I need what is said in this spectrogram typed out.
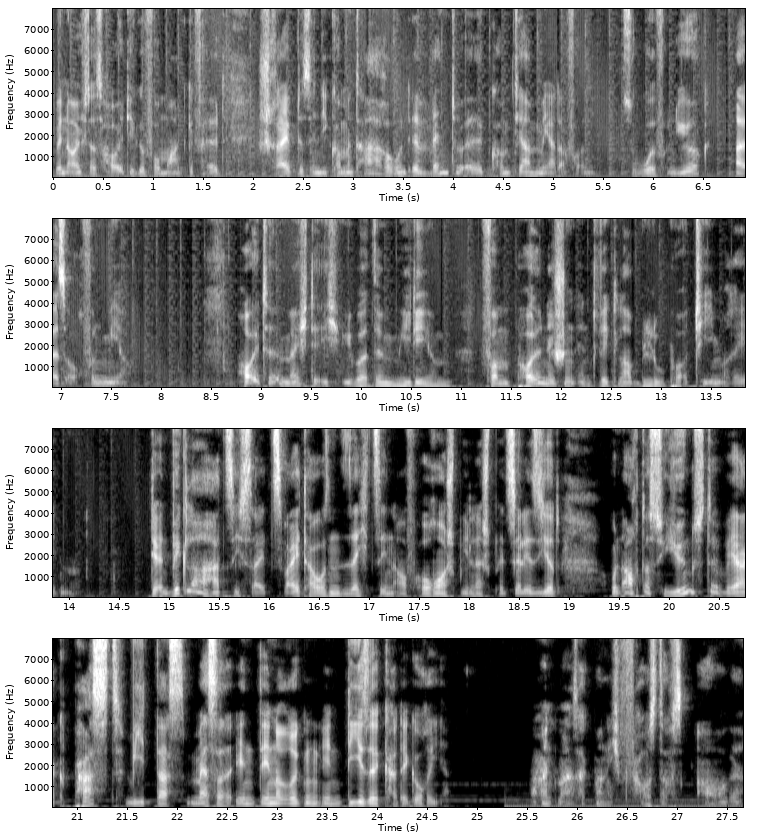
Wenn euch das heutige Format gefällt, schreibt es in die Kommentare und eventuell kommt ja mehr davon, sowohl von Jörg als auch von mir. Heute möchte ich über The Medium vom polnischen Entwickler Blooper Team reden. Der Entwickler hat sich seit 2016 auf Horrorspiele spezialisiert und auch das jüngste Werk passt wie das Messer in den Rücken in diese Kategorie. Moment mal, sagt man nicht Faust aufs Auge?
